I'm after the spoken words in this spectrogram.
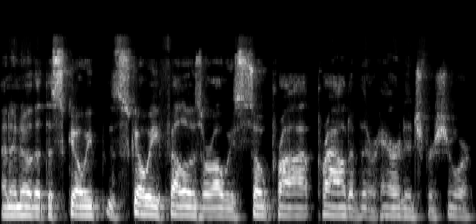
and I know that the SCOE the SCOE fellows are always so proud proud of their heritage for sure.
